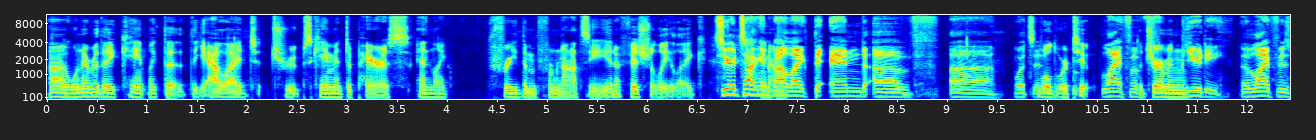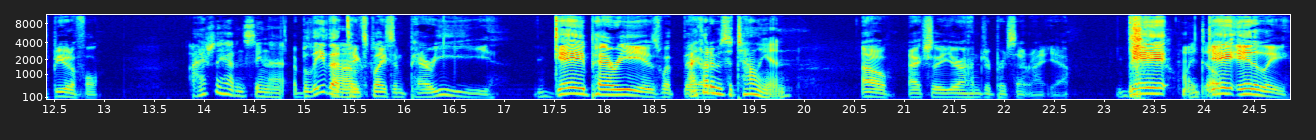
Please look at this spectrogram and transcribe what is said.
Uh, whenever they came, like the the Allied troops came into Paris and like freed them from Nazi and officially like so you're talking you know. about like the end of uh, what's it? World War II. Life of The German. Beauty. The Life is Beautiful. I actually haven't seen that. I believe that Um, takes place in Paris. Gay Paris is what they. I thought it was Italian. Oh, actually, you're 100 percent right. Yeah. Gay, gay Italy.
